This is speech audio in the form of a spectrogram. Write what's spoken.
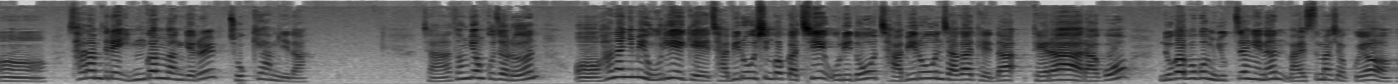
어, 사람들의 인간관계를 좋게 합니다. 자 성경 구절은 어, 하나님이 우리에게 자비로우신 것 같이 우리도 자비로운 자가 되다, 되라라고 누가복음 6장에는 말씀하셨고요.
